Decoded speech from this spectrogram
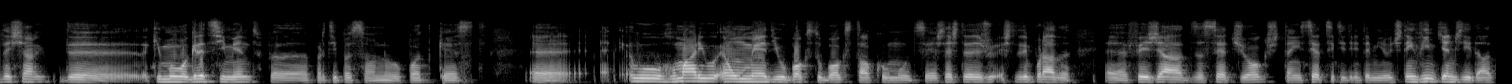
deixar de, aqui o meu agradecimento pela participação no podcast. Uh, o Romário é um médio box-to-box, tal como disseste. Esta, esta temporada uh, fez já 17 jogos, tem 730 minutos, tem 20 anos de idade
